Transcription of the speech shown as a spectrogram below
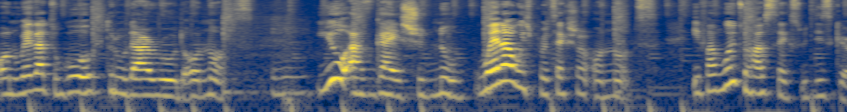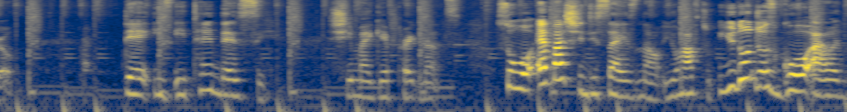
on whether to go through that road or not. you as guys should know whether with protection or not if i'm going to have sex with this girl there is a tendency she might get pregnant so whatever she decides now you have to you don't just go and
